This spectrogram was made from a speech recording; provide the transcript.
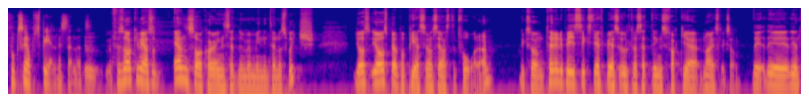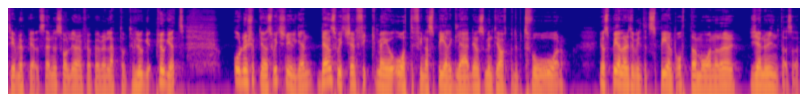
Fokusera på spelen istället. Mm. För saken är alltså, en sak har jag insett nu med min Nintendo Switch. Jag, jag har spelat på PC de senaste två åren. Liksom 1080p, 60 FPS, ultra settings, fuck yeah, nice liksom. Det, det, är- det är en trevlig upplevelse. Nu sålde jag den för jag behöver en laptop till plugget. Och nu köpte jag en switch nyligen. Den switchen fick mig att återfinna spelglädjen som inte jag haft på typ två år. Jag spelade typ inte ett spel på åtta månader, genuint alltså.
